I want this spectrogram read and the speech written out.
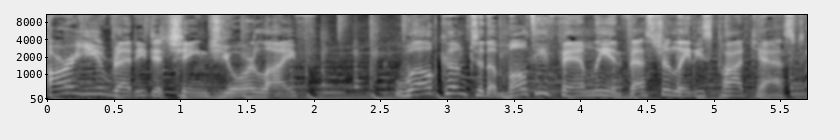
Are you ready to change your life? Welcome to the Multifamily Investor Ladies podcast,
